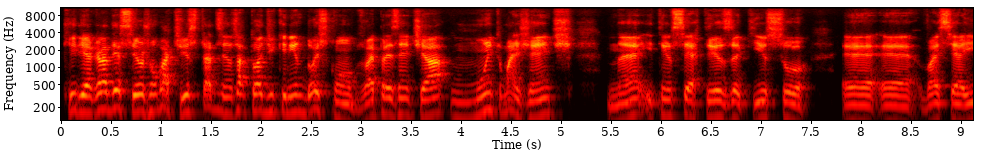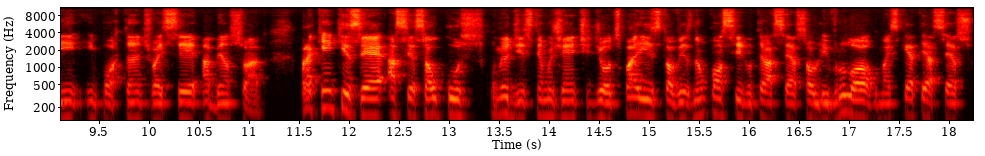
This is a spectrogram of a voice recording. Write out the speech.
queria agradecer o João Batista, está dizendo, já estou adquirindo dois combos, vai presentear muito mais gente, né? e tenho certeza que isso é, é, vai ser aí importante, vai ser abençoado. Para quem quiser acessar o curso, como eu disse, temos gente de outros países, talvez não consigam ter acesso ao livro logo, mas quer ter acesso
